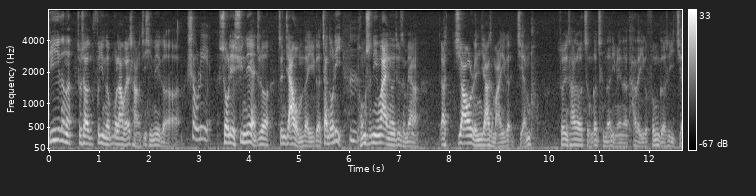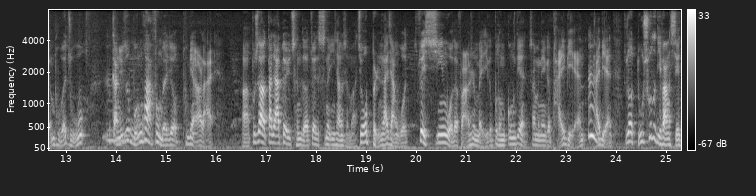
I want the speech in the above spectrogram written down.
第一个呢，就是要附近的木兰围场进行那个狩猎、狩猎训练，就是说增加我们的一个战斗力。嗯。同时，另外呢，就是怎么样，要教人家什么一个简朴。所以他说，整个承德里面呢，它的一个风格是以简朴为主，感觉这文化氛围就扑面而来。啊，不知道大家对于承德最深的印象是什么？就我本人来讲，我最吸引我的反而是每一个不同宫殿上面那个牌匾，牌匾，就说读书的地方写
